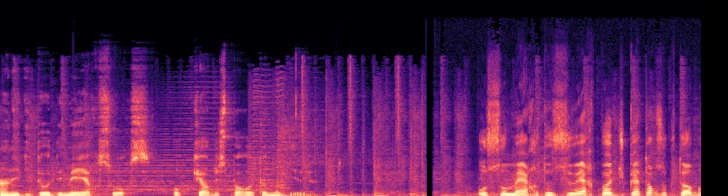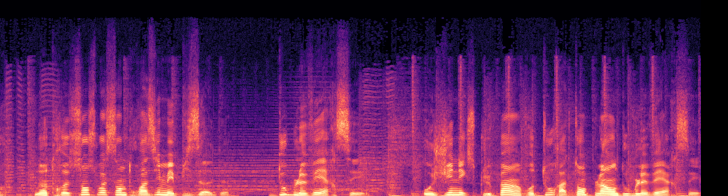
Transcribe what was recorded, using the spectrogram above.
Un édito des meilleures sources au cœur du sport automobile. Au sommaire de ce AirPod du 14 octobre, notre 163e épisode. WRC. Ogier n'exclut pas un retour à temps plein en WRC.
